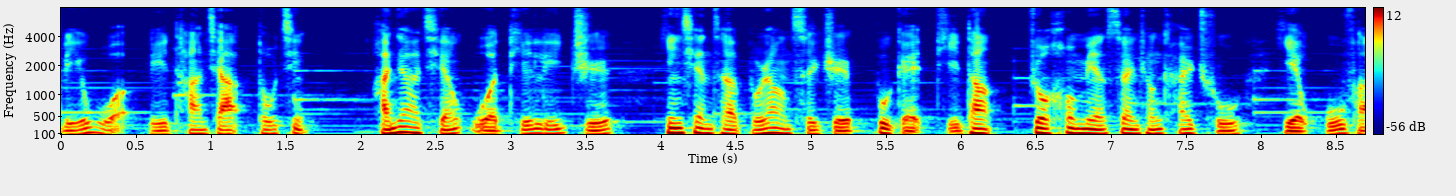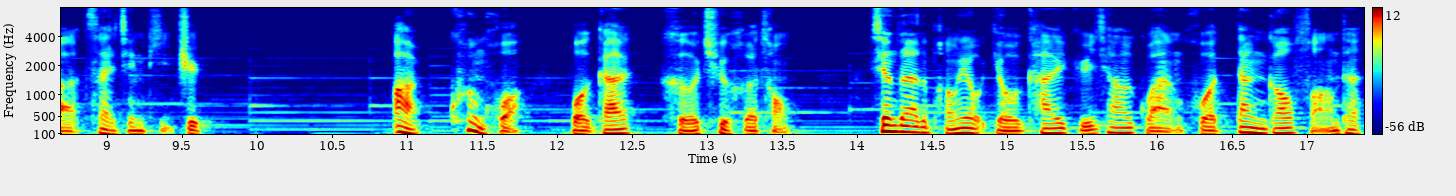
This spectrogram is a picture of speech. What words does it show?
离我离他家都近。寒假前我提离职，因现在不让辞职，不给提档，若后面算成开除，也无法再进体制。二困惑，我该何去何从？现在的朋友有开瑜伽馆或蛋糕房的，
